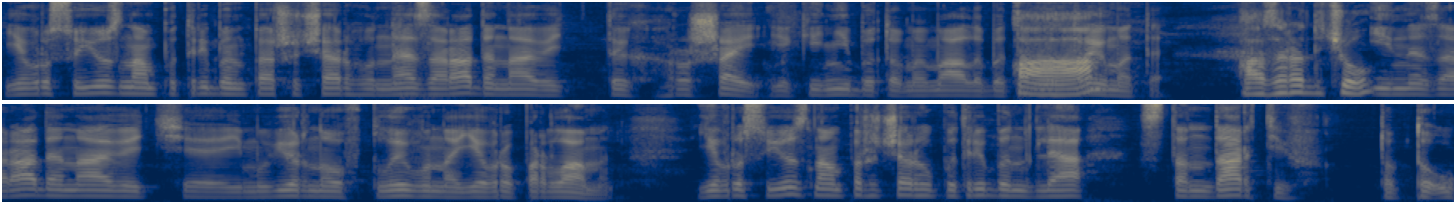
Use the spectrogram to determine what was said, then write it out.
Євросоюз нам потрібен в першу чергу не заради навіть тих грошей, які нібито ми мали би там А? отримати, А заради чого? і не заради навіть е, ймовірного впливу на Європарламент. Євросоюз нам в першу чергу потрібен для стандартів. Тобто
